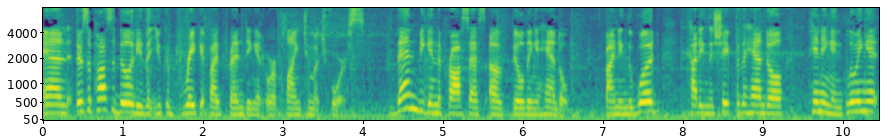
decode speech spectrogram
and there's a possibility that you could break it by bending it or applying too much force. Then begin the process of building a handle, finding the wood, cutting the shape for the handle, pinning and gluing it,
